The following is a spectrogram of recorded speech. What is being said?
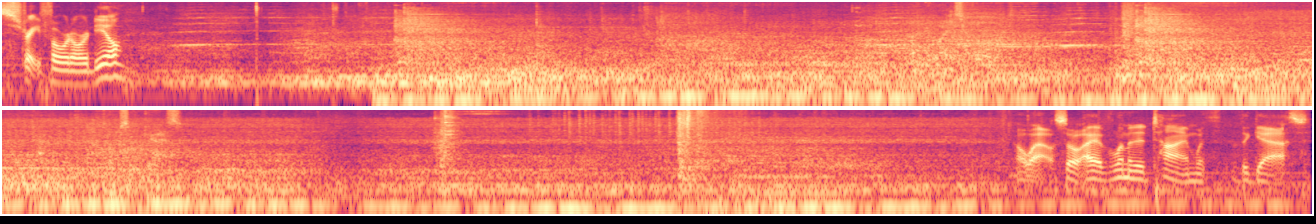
straightforward ordeal. Anyways, forward. Gas. Oh wow, so I have limited time with the gas.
